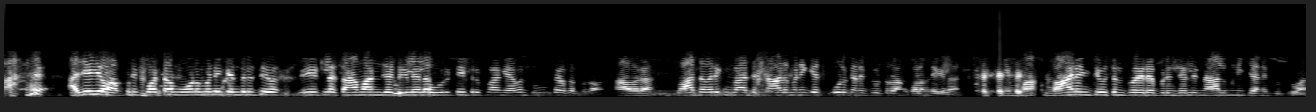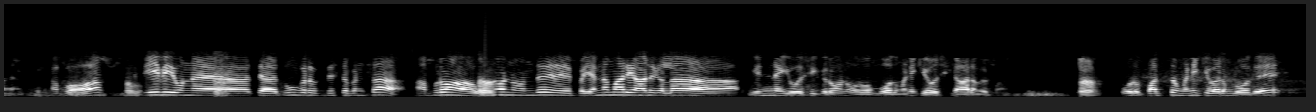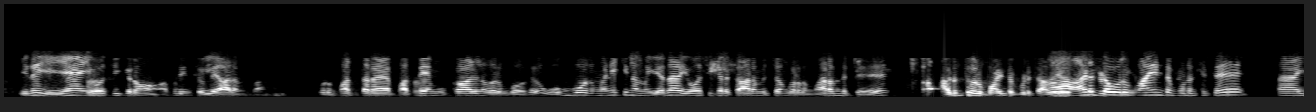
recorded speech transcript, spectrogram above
ஐயோ அப்படி போட்டா மூணு மணிக்கு எந்திரிச்சு வீட்டுல சாமான் ஜெட்டுகளை எல்லாம் உருட்டிட்டு இருப்பாங்க. எவன் தூங்குறது அப்புறம் அவரை பார்த்த வரைக்கும் பார்த்துட்டு நாலு மணிக்கே ஸ்கூலுக்கு அனுப்பி விட்டுருவாங்க குழந்தைகளை. மார்னிங் டியூஷன் போயிரு அப்படின்னு சொல்லி நாலு மணிக்கு அனுப்பி விட்டுருவாங்க. அப்போ. டிவி ஒண்ணு தூங்குறதுக்கு டிஸ்டர்பன்ஸா அப்புறம் இன்னொன்னு வந்து இப்ப என்ன மாதிரி ஆளுகள்லாம் என்ன யோசிக்கிறோம்னு ஒரு ஒன்பது மணிக்கு யோசிக்க ஆரம்பிப்பாங்க. ஒரு பத்து மணிக்கு வரும்போது இதை ஏன் யோசிக்கிறோம் அப்படின்னு சொல்லி ஆரம்பிப்பாங்க. ஒரு பத்தரை பத்தே முக்கால்னு வரும்போது ஒன்பது மணிக்கு நம்ம எதை யோசிக்கிறதுக்கு ஆரம்பிச்சோங்கிறத மறந்துட்டு அடுத்த ஒரு பாயிண்ட பிடிச்சு அடுத்த ஒரு பாயிண்ட புடிச்சிட்டு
